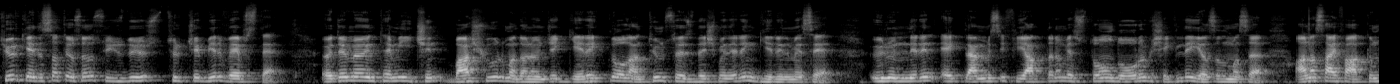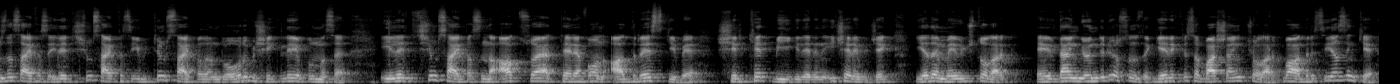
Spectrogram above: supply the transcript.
Türkiye'de satıyorsanız %100 Türkçe bir web site ödeme yöntemi için başvurmadan önce gerekli olan tüm sözleşmelerin girilmesi, ürünlerin eklenmesi, fiyatların ve stoğun doğru bir şekilde yazılması, ana sayfa hakkımızda sayfası, iletişim sayfası gibi tüm sayfaların doğru bir şekilde yapılması, iletişim sayfasında ad, soyad, telefon, adres gibi şirket bilgilerini içerebilecek ya da mevcut olarak evden gönderiyorsunuz da gerekirse başlangıç olarak bu adresi yazın ki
